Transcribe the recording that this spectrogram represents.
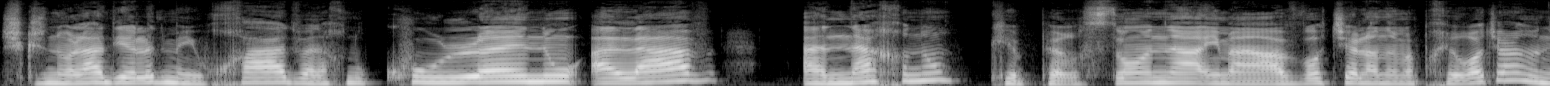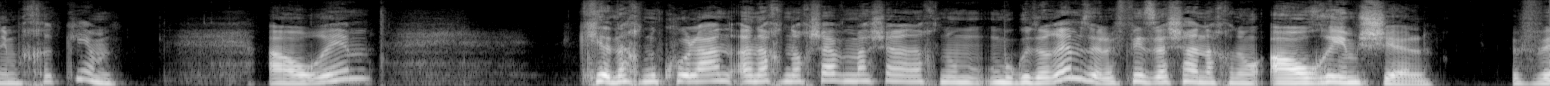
שכשנולד ילד מיוחד ואנחנו כולנו עליו, אנחנו כפרסונה, עם האהבות שלנו, עם הבחירות שלנו, נמחקים. ההורים, כי אנחנו כולנו, אנחנו עכשיו, מה שאנחנו מוגדרים זה לפי זה שאנחנו ההורים של. ו,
